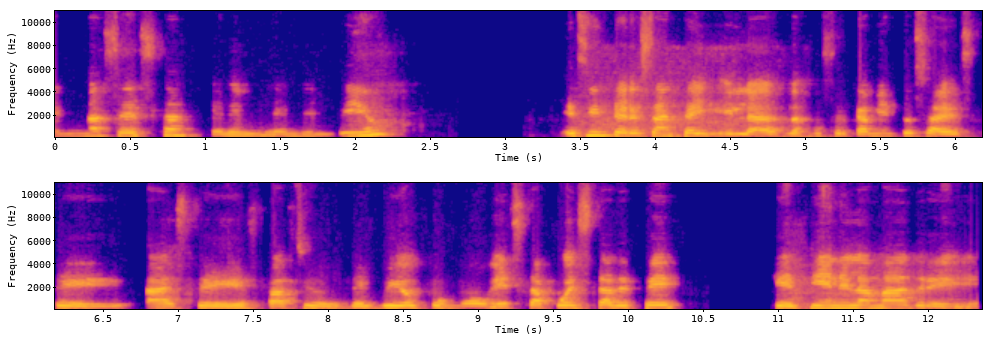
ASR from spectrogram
en una cesta en el, en el río. Es interesante las, los acercamientos a este, a este espacio del río como esta apuesta de fe que tiene la madre,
